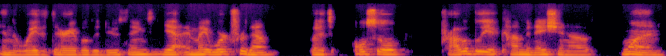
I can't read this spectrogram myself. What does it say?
and the way that they're able to do things, yeah, it may work for them, but it's also probably a combination of one,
